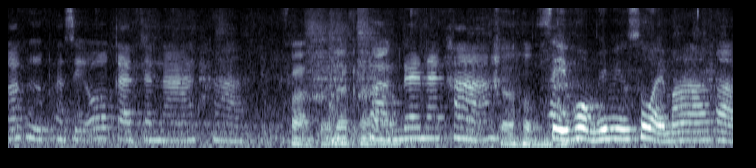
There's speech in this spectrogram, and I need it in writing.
ก็คือพาซิโอกาญจนาค่ะฝากด้วยนะครับฝากด้วยนะคะครับผม สีผมพี่มิวสวยมากค่ะ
